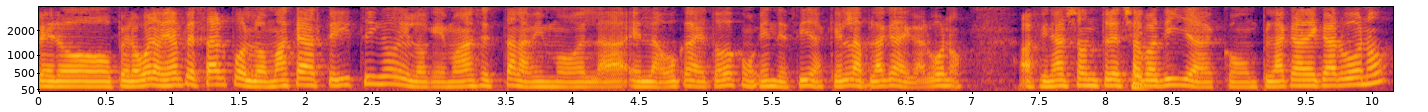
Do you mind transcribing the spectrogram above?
Pero, pero bueno, voy a empezar por lo más característico y lo que más está ahora mismo en la, en la boca de todos, como bien decías, que es la placa de carbono. Al final son tres Sí. zapatillas con placa de carbono,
